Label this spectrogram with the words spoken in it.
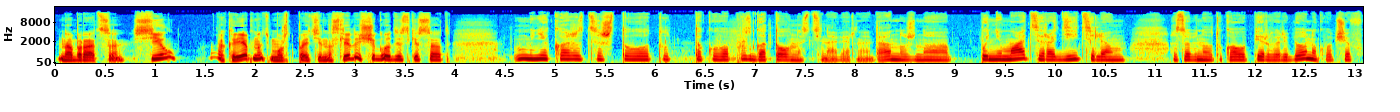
набраться сил, окрепнуть, может пойти на следующий год в детский сад. Мне кажется, что тут такой вопрос готовности, наверное, да, нужно понимать родителям, особенно вот у кого первый ребенок, вообще в,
